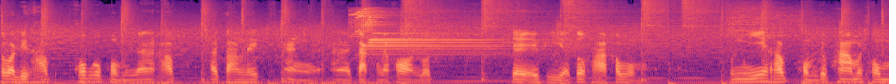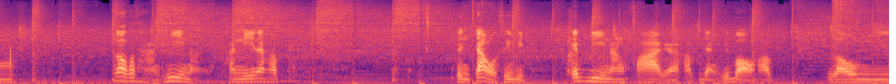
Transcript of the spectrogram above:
สวัสดีครับ พบกับผมอีกแล้วนะครับ อาจารย์เล็กแห่งอาณาจักรนครรถ JAP Auto Car ครับผม วันนี้ครับผมจะพามาชมนอกสถานที่หน่อยคันนี้นะครับ เป็นเจ้า Civic FD นางฟ้าอีกแล้วครับ อย่างที่บอกครับ เรามี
